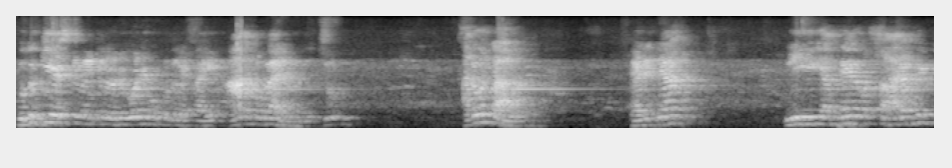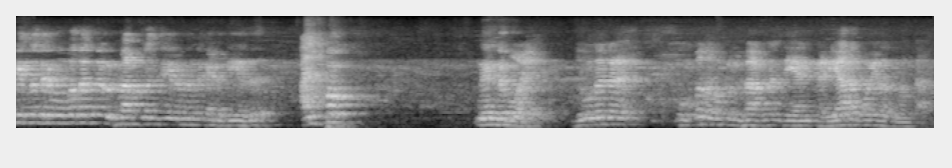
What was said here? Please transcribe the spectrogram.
പുതുക്കിയ എസ്റ്റിമേറ്റിൽ ഒരു കോടി മുപ്പത് ലക്ഷമായി ആ തുക അനുവദിച്ചു. അതുകൊണ്ടാണ് കഴിഞ്ഞ ഈ അധ്യയന വർഷം ആരംഭിക്കുന്നതിന് മുമ്പ് തന്നെ ഉദ്ഘാടനം ചെയ്യണമെന്ന് കരുതിയത് അല്പം നിന്നുപോയത് ജൂണിന് മുമ്പ് നമുക്ക് ഉദ്ഘാടനം ചെയ്യാൻ കഴിയാതെ പോയത് അതുകൊണ്ടാണ്.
